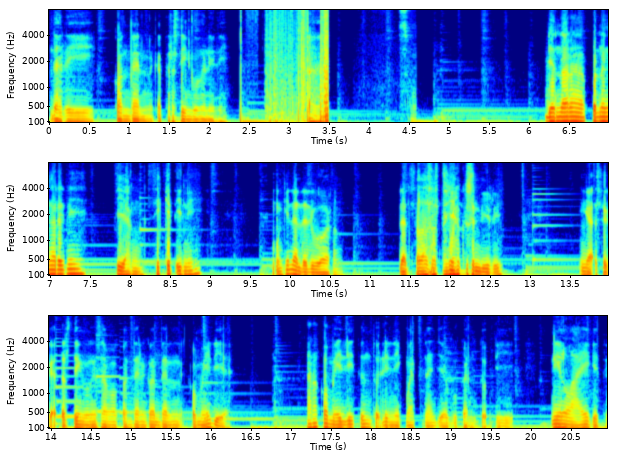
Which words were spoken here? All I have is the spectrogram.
dari konten ketersinggungan ini. Uh, di antara pendengar ini yang sikit ini mungkin ada dua orang. Dan salah satunya aku sendiri. Nggak suka tersinggung sama konten-konten komedi ya. Karena komedi itu untuk dinikmatin aja bukan untuk dinilai gitu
